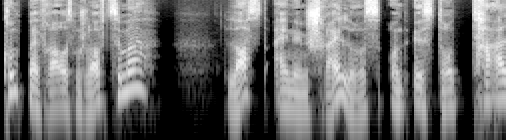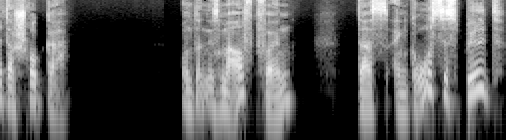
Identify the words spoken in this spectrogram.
kommt meine Frau aus dem Schlafzimmer, lasst einen Schrei los und ist total der Schrocker. Und dann ist mir aufgefallen, dass ein großes Bild,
